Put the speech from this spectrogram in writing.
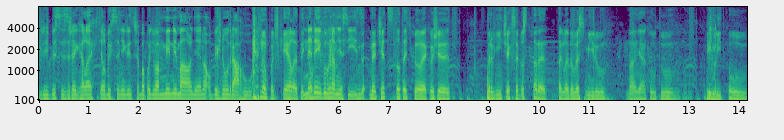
když by si řekl, hele, chtěl bych se někdy třeba podívat minimálně na oběžnou dráhu. No počkej, ale teďko... Nedej Bůh na měsíc. Ne, nečet to teďko, jakože první Čech se dostane takhle do vesmíru na nějakou tu vyhlídkovou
